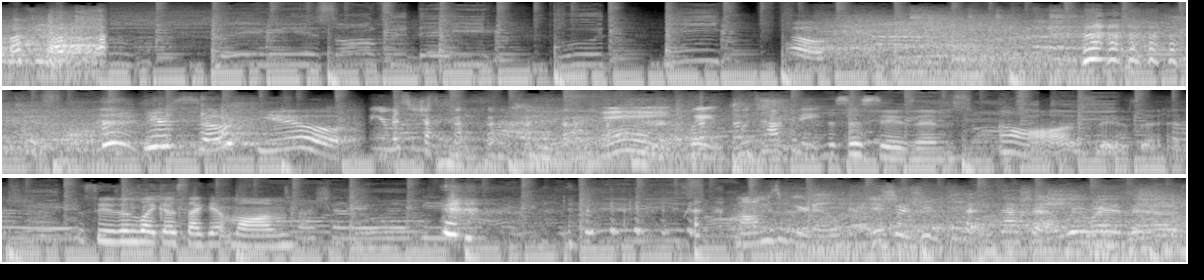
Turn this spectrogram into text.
You're so cute. You're Mr. Jessica. hey, wait, what's happening? This is Susan. Oh, Susan. Susan's like a second mom. Mom's a weirdo. You should shoot Tasha. We went uh,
